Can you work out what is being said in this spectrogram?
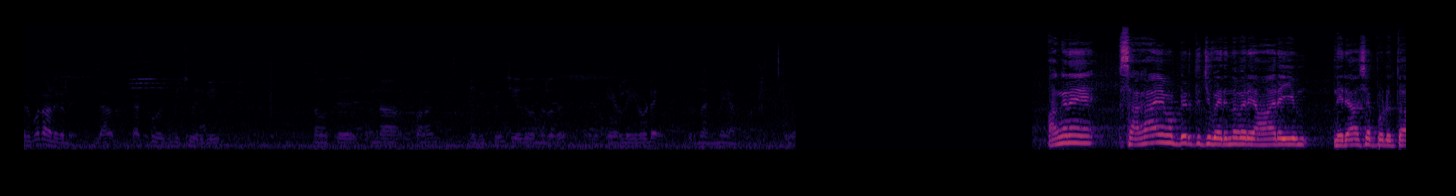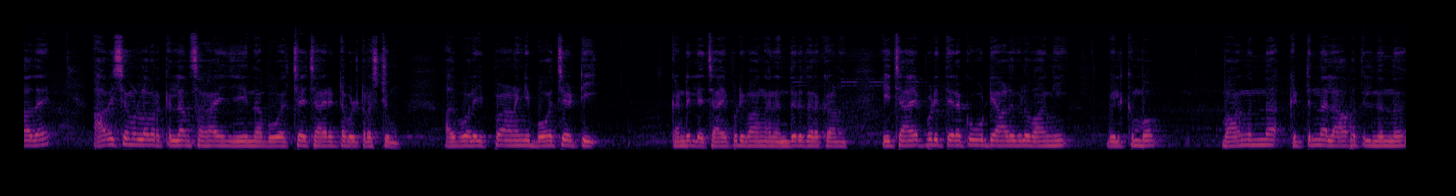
ഒരുപാട് ആളുകൾ എല്ലാ രാഷ്ട്രവും ഒരുമിച്ച് വരികയും നമുക്ക് എന്ന പണം ലഭിക്കുകയും ചെയ്തു എന്നുള്ളത് കേരളീയരുടെ ഒരു നന്മയാണ്. അങ്ങനെ സഹായം അഭ്യർത്ഥിച്ചു വരുന്നവരെ ആരെയും നിരാശപ്പെടുത്താതെ ആവശ്യമുള്ളവർക്കെല്ലാം സഹായം ചെയ്യുന്ന ബോച്ച ചാരിറ്റബിൾ ട്രസ്റ്റും അതുപോലെ ഇപ്പോഴാണെങ്കിൽ ബോച്ചട്ടി കണ്ടില്ലേ? ചായപ്പൊടി വാങ്ങാൻ എന്തൊരു തിരക്കാണ്. ഈ ചായപ്പൊടി തിരക്ക് കൂട്ടി ആളുകൾ വാങ്ങി വിൽക്കുമ്പം വാങ്ങുന്ന കിട്ടുന്ന ലാഭത്തിൽ നിന്ന്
